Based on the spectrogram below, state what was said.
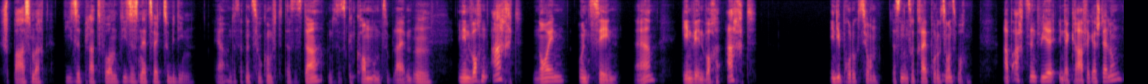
Spaß macht, diese Plattform, dieses Netzwerk zu bedienen. Ja, und das hat eine Zukunft. Das ist da und es ist gekommen, um zu bleiben. Mhm. In den Wochen 8, 9 und 10 ja, gehen wir in Woche 8 in die Produktion. Das sind unsere drei Produktionswochen. Ab 8 sind wir in der Grafikerstellung.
